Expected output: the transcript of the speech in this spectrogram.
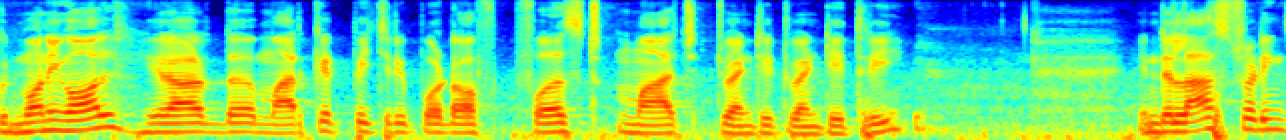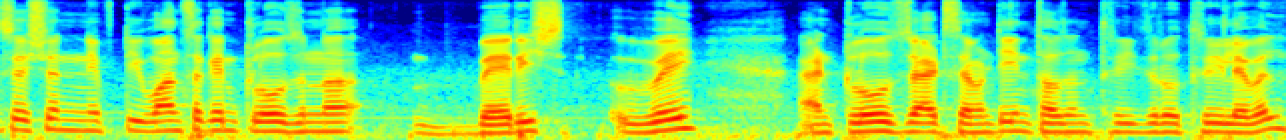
Good morning, all. Here are the market pitch report of 1st March 2023. In the last trading session, Nifty once again closed in a bearish way and closed at 17,303 level.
